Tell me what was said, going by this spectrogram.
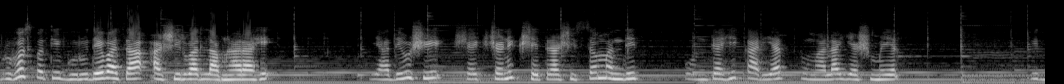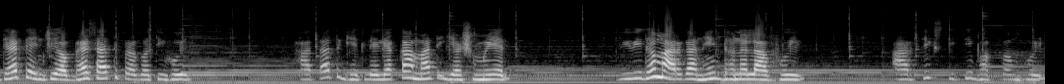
बृहस्पती गुरुदेवाचा आशीर्वाद लाभणार आहे. या दिवशी शैक्षणिक क्षेत्राशी संबंधित कोणत्याही कार्यात तुम्हाला यश मिळेल. विद्यार्थ्यांची अभ्यासात प्रगती होईल. हातात घेतलेल्या कामात यश मिळेल. विविध मार्गाने धनलाभ होईल. आर्थिक स्थिती भक्कम होईल.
